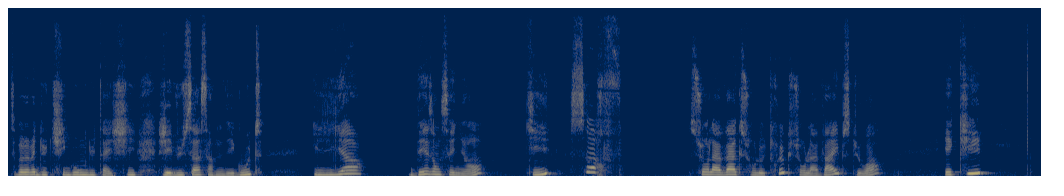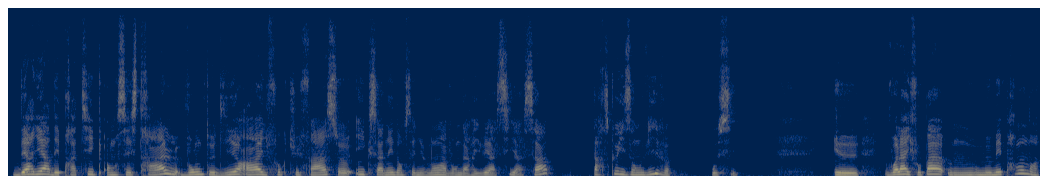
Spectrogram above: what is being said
Ça peut même être du qigong, du tai chi, j'ai vu ça, ça me dégoûte. Il y a des enseignants qui surfent sur la vague, sur le truc, sur la vibes, tu vois, et qui derrière des pratiques ancestrales vont te dire ah il faut que tu fasses euh, X années d'enseignement avant d'arriver à ci à ça parce qu'ils en vivent aussi. Et voilà, il faut pas me méprendre.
